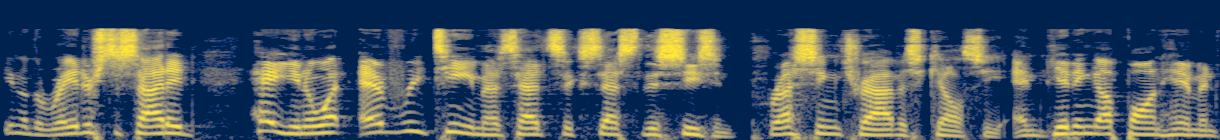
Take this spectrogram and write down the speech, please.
you know, the Raiders decided, hey, you know what? Every team has had success this season pressing Travis Kelce and getting up on him and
